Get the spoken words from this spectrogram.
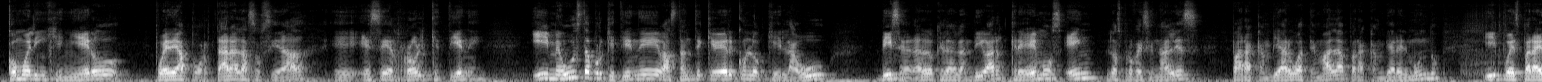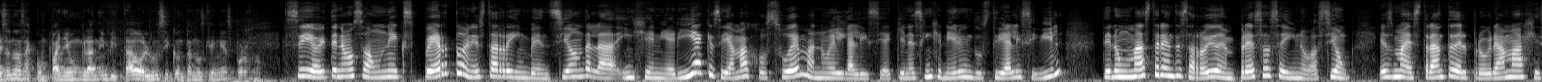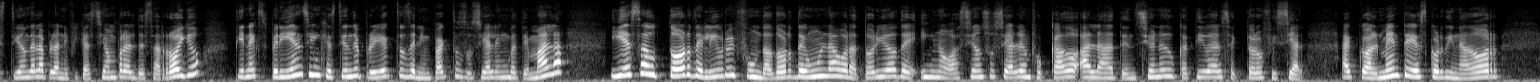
cómo el ingeniero puede aportar a la sociedad eh, ese rol que tiene. Y me gusta porque tiene bastante que ver con lo que la U dice, ¿verdad? Lo que la Landívar creemos en los profesionales para cambiar Guatemala, para cambiar el mundo. Y pues para eso nos acompaña un gran invitado. Lucy, contanos quién es, por favor. Sí, hoy tenemos a un experto en esta reinvención de la ingeniería que se llama Josué Manuel Galicia, quien es ingeniero industrial y civil. Tiene un máster en desarrollo de empresas e innovación. Es maestrante del programa Gestión de la Planificación para el Desarrollo. Tiene experiencia en gestión de proyectos del impacto social en Guatemala y es autor del libro y fundador de un laboratorio de innovación social enfocado a la atención educativa del sector oficial. Actualmente es coordinador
